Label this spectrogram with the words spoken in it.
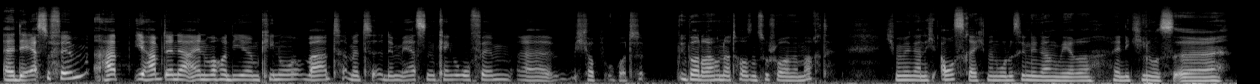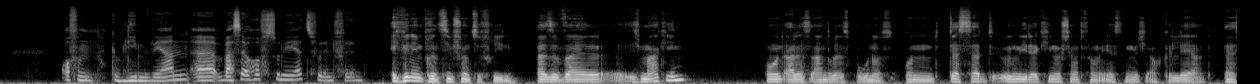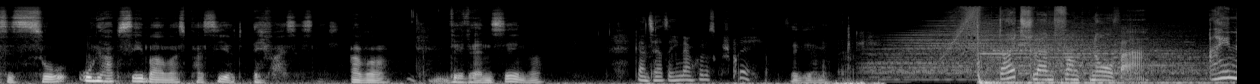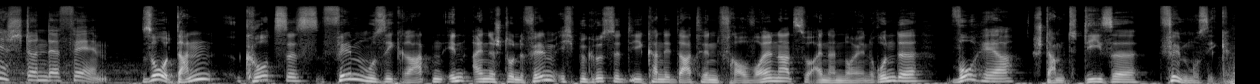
Äh, der erste Film, habt, ihr habt in der einen Woche, die ihr im Kino wart, mit dem ersten Känguru-Film, äh, ich glaube, oh Gott, über 300.000 Zuschauer gemacht. Ich will mir gar nicht ausrechnen, wo das hingegangen wäre, wenn die Kinos äh, offen geblieben wären. Äh, was erhoffst du dir jetzt für den Film? Ich bin im Prinzip schon zufrieden. Also, weil ich mag ihn und alles andere ist Bonus. Und das hat irgendwie der Kinostart vom ersten mich auch gelehrt. Es ist so unabsehbar, was passiert. Ich weiß es nicht. Aber wir werden es sehen, wa? Ganz herzlichen Dank für das Gespräch. Sehr gerne. Deutschlandfunk Nova. Eine Stunde Film. So, dann kurzes Filmmusikraten in eine Stunde Film. Ich begrüße die Kandidatin Frau Wollner zu einer neuen Runde. Woher stammt diese Filmmusik?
